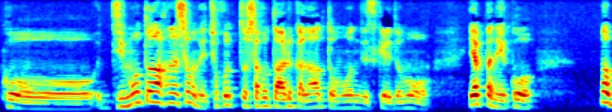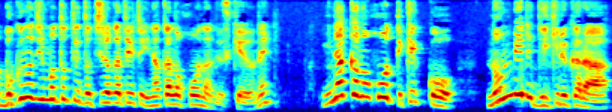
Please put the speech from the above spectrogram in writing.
こう、地元の話もね、ちょこっとしたことあるかなと思うんですけれども、やっぱね、こう、まあ僕の地元ってどちらかというと田舎の方なんですけれどね、田舎の方って結構、のんびりできるから、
